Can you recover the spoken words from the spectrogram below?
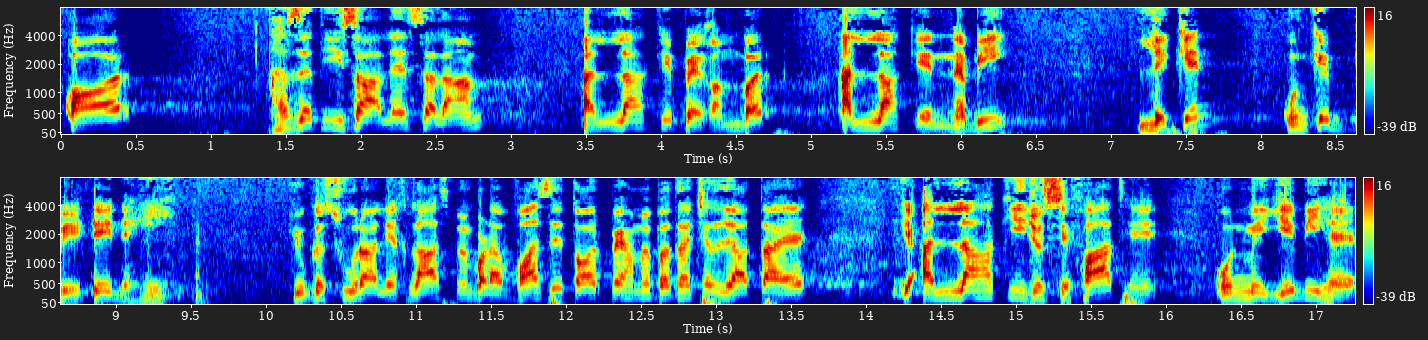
اور حضرت عیسیٰ علیہ السلام اللہ کے پیغمبر اللہ کے نبی، لیکن ان کے بیٹے نہیں۔ کیونکہ سورہ الاخلاص میں بڑا واضح طور پہ ہمیں پتہ چل جاتا ہے کہ اللہ کی جو صفات ہیں، ان میں یہ بھی ہے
